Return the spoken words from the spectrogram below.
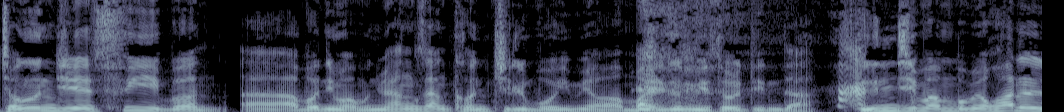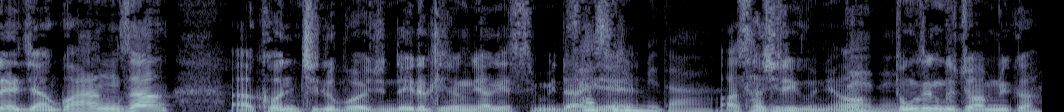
정은지의 수입은 아, 버님 어머님 항상 건치를 보이며 맑은 미소를 띈다. 은지만 보면 화를 내지 않고 항상 아, 건치를 보여준다. 이렇게 정리하겠습니다. 예. 사실입니다. 아 사실이군요. 네네. 동생도 좋아합니까?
